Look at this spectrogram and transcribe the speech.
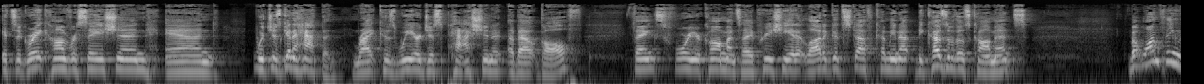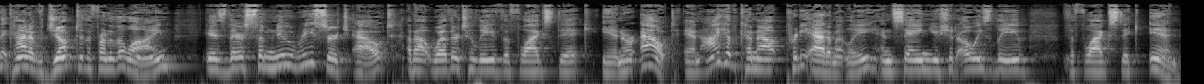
it's a great conversation and which is going to happen, right? Because we are just passionate about golf. Thanks for your comments. I appreciate it. A lot of good stuff coming up because of those comments. But one thing that kind of jumped to the front of the line is there's some new research out about whether to leave the flag stick in or out. And I have come out pretty adamantly and saying you should always leave the flag stick in.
